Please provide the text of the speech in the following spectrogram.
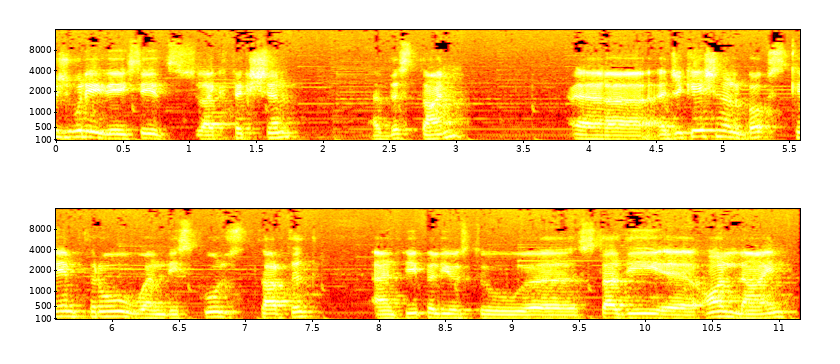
usually they say it's like fiction at this time. Uh, educational books came through when the schools started and people used to uh, study uh, online.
